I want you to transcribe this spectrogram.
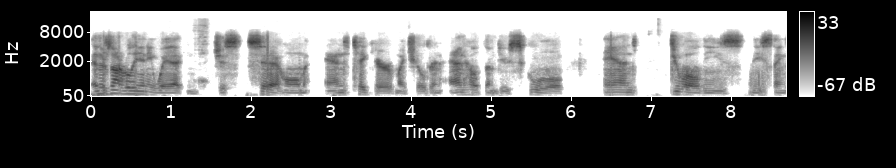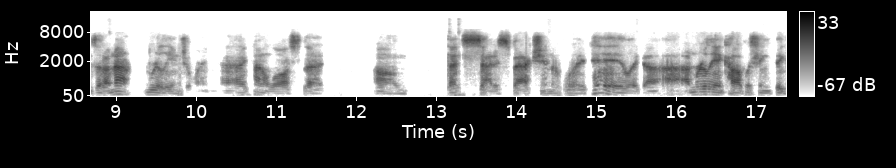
and there's not really any way I can just sit at home and take care of my children and help them do school and do all these these things that I'm not really enjoying. I, I kind of lost that um that satisfaction of like, hey, like uh, I'm really accomplishing big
